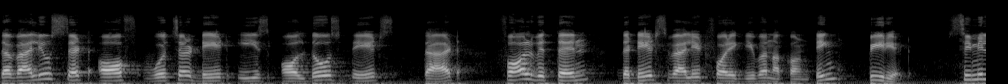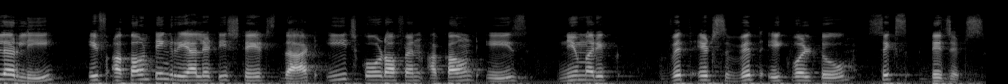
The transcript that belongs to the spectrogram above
the value set of voucher date is all those dates that fall within the dates valid for a given accounting period. Similarly, if accounting reality states that each code of an account is numeric with its width equal to 6 digits,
